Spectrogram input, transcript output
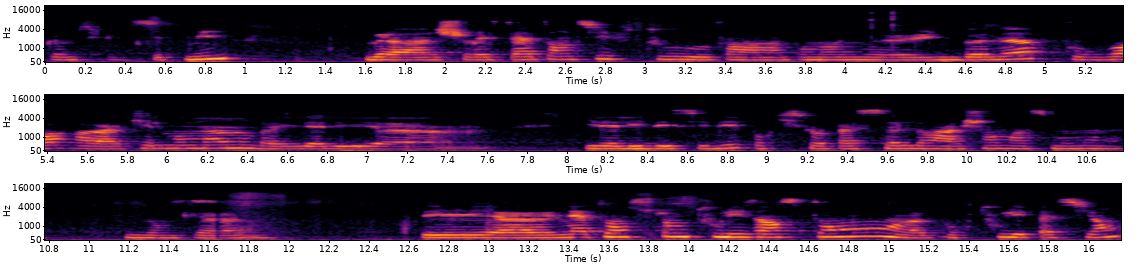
comme celui de cette nuit, bah, je suis restée attentive tout, enfin, pendant une, une bonne heure pour voir à quel moment bah, il, allait, euh, il allait décéder pour qu'il soit pas seul dans la chambre à ce moment-là. Donc, euh, c'est euh, une attention tous les instants euh, pour tous les patients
